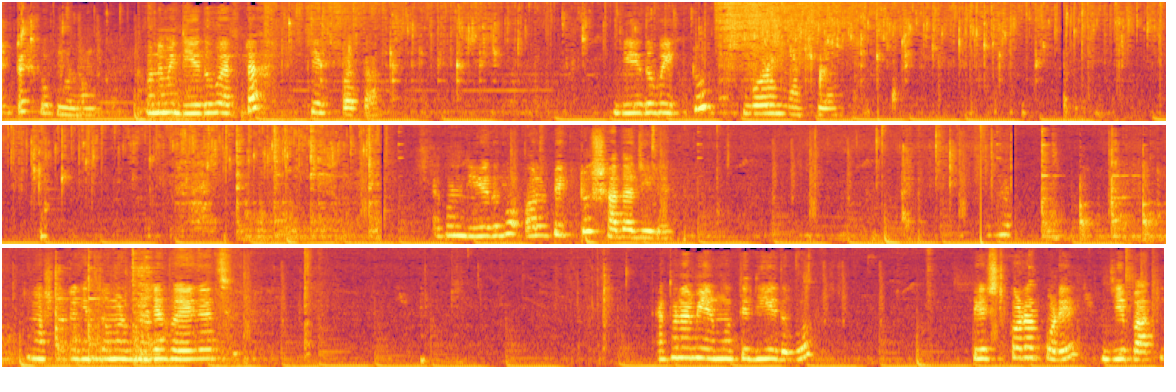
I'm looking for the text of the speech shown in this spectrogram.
একটা শুকনো লঙ্কা। এখন আমি দিয়ে দেবো একটা তেজপাতা। দিয়ে দেবো একটু গরম মশলা। এখন দিয়ে দেবো অল্প একটু সাদা জিরে। মশলাটা কিন্তু আমার ভাজা হয়ে গেছে। এখন আমি এর মধ্যে দিয়ে দেবো। পেস্ট করার পরে যে বাকি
